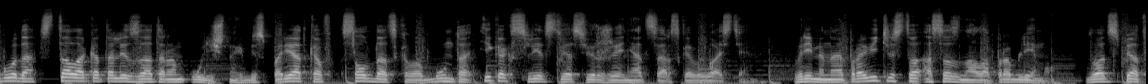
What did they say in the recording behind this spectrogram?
года стало катализатором уличных беспорядков, солдатского бунта и, как следствие, свержения царской власти. Временное правительство осознало проблему. 25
